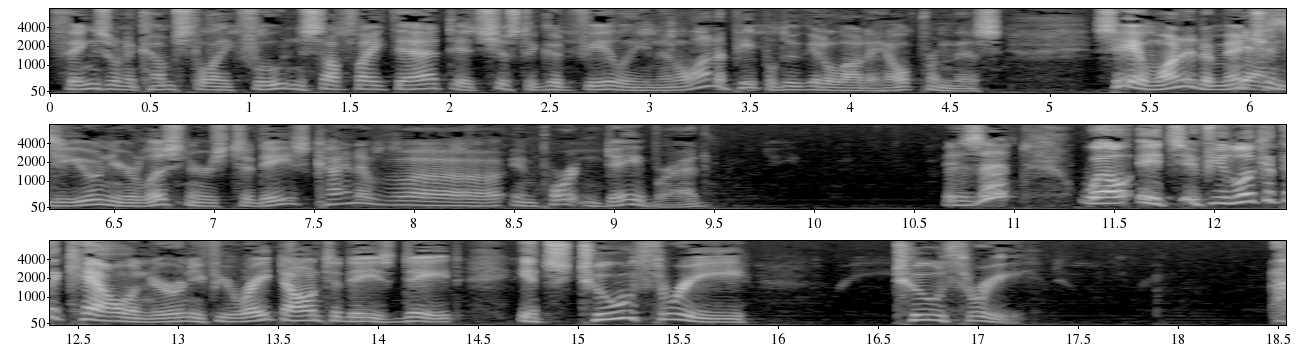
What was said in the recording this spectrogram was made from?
things when it comes to like food and stuff like that, it's just a good feeling. And a lot of people do get a lot of help from this. Say, I wanted to mention Yes. to you and your listeners today's kind of uh, important day, Brad. Is it? Well, it's if you look at the calendar and if you write down today's date, it's two three two three.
